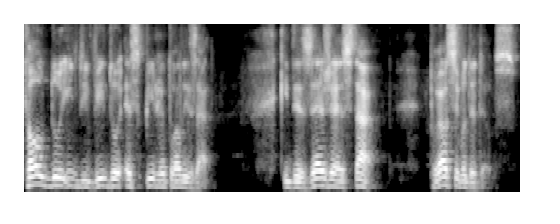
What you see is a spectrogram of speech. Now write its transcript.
todo indivíduo espiritualizado que deseja estar próximo de Deus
